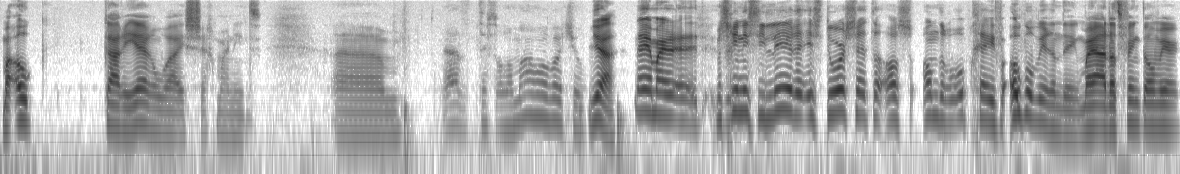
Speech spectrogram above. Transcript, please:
Maar ook carrière-wise, zeg maar niet. Ehm, ja, dat heeft allemaal wel wat, joh. Ja. Nee, maar... eh, het- Misschien is die leren is doorzetten als anderen opgeven ook wel weer een ding. Maar ja, dat vind ik dan weer...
